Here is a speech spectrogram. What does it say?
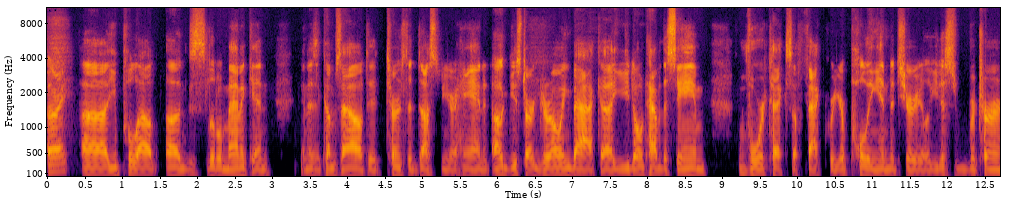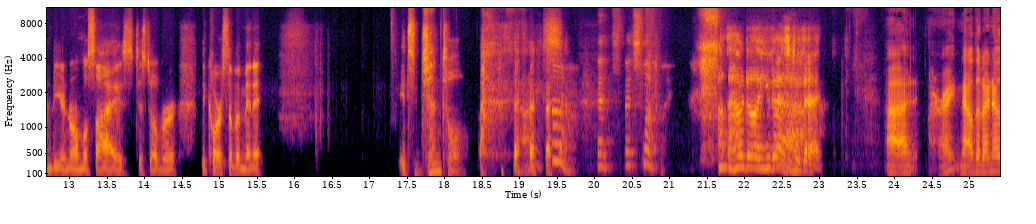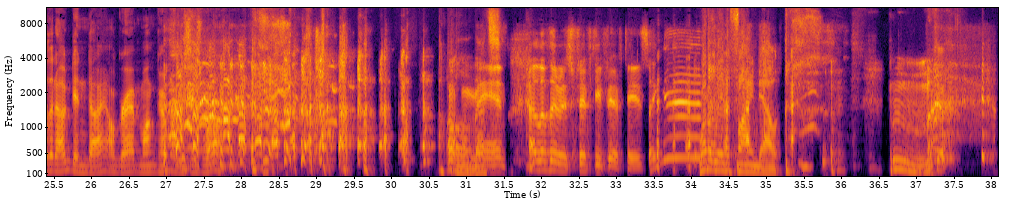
All right. Uh, you pull out Ugg's little mannequin, and as it comes out, it turns to dust in your hand, and Ugg, you start growing back. Uh, you don't have the same vortex effect where you're pulling in material. You just return to your normal size just over the course of a minute. It's gentle. Nice. Oh, that's that's lovely. How the do you guys do that? Uh, all right. Now that I know that Hug didn't die, I'll grab Montgomery's as well. Oh, that's- man. I love that it was 50 50. It's like, eh. What a way to find out. Hmm.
